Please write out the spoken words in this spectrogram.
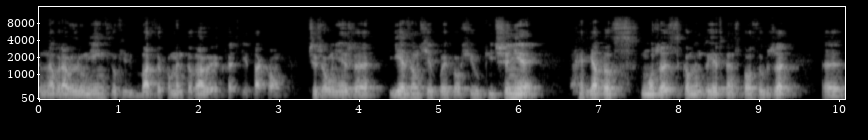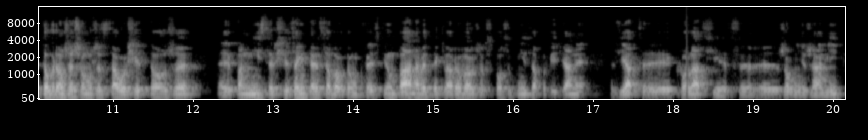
nabrały rumieńców i bardzo komentowały kwestię taką, czy żołnierze jedzą ciepłe posiłki, czy nie. Ja to może skomentuję w ten sposób, że e, dobrą rzeczą może stało się to, że e, pan minister się zainteresował tą kwestią, ba nawet deklarował, że w sposób niezapowiedziany zjadł e, kolację z żołnierzami.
